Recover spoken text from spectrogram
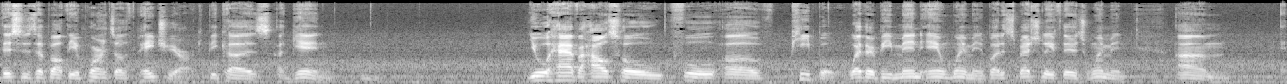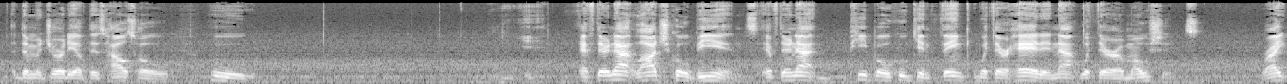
This is about the importance of the patriarch because, again, you will have a household full of people, whether it be men and women, but especially if there's women. Um, the majority of this household who if they're not logical beings, if they're not people who can think with their head and not with their emotions, right?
